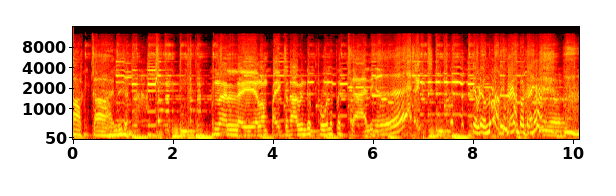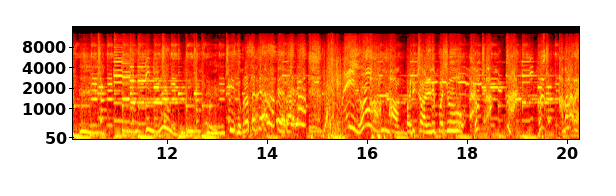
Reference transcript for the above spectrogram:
ആ കാൽ കണ്ട. നല്ല ഏളം പൈക്കിടാവിന്റെ പോലത്തെ കാൽ. എവിടെ ഒന്ന് കണ്ടോട്ടെ. ഇത് അയ്യോ അമ്പടി കള്ളിപ്പശു അമറേ.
